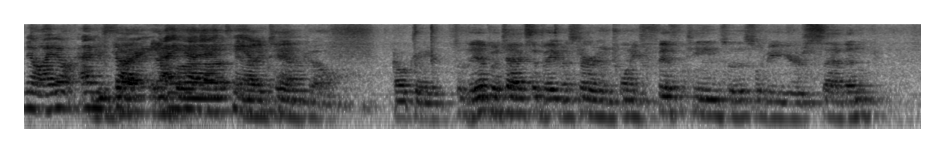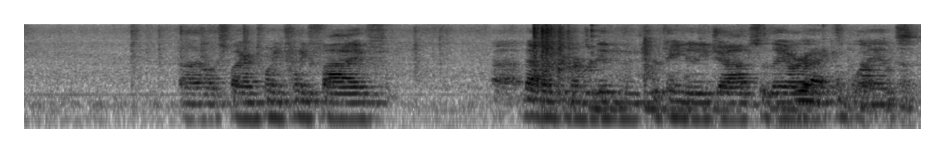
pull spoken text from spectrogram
No, I don't, I'm You've got sorry, I had IMPA and ITAM. ITAMCO. Okay, So the IMPA tax abatement started in twenty fifteen, so this will be year seven. Uh, it'll expire in twenty twenty-five. Uh, that one, if you remember, didn't pertain to any jobs, so they are Right. in compliance.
